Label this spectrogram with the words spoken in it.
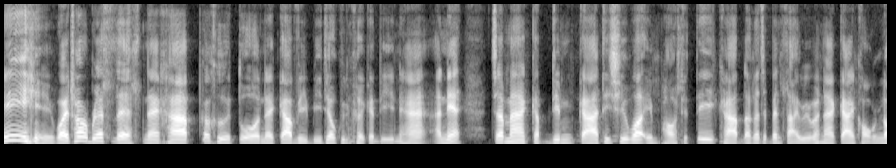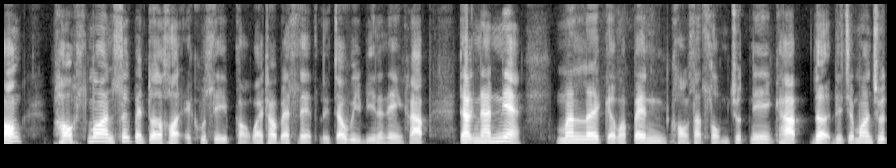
นี่ Vital Bracelet นะครับ ก็คือตัวในกา VB ที่เราคุ้นเคยกันดีนะฮะ อันเนี้ยจะมากับดิมการ์ดที่ชื่อว่า Impulse City ครับ แล้วก็จะเป็นสายวิวัฒนาการของน้อง p u l s m o n ซึ่งเป็นตัวละคร Exclusive ของ Vital Bracelet หรือเจ้า VB นั่นเองครับ ดังนั้นเนี่ย มันเลยเกิดมาเป็นของสะสมชุดนี้ครับ The Digimon ชุด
